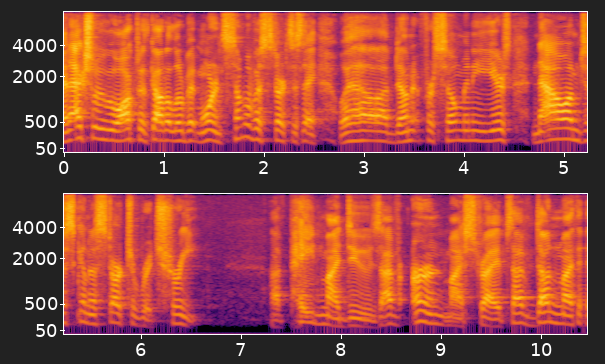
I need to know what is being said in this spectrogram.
And actually, we walked with God a little bit more, and some of us start to say, Well, I've done it for so many years. Now I'm just going to start to retreat. I've paid my dues. I've earned my stripes. I've done my thing.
